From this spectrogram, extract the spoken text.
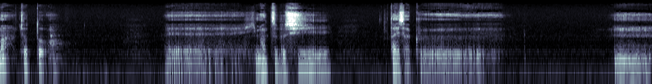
まあちょっとえー、暇つぶし対策うん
